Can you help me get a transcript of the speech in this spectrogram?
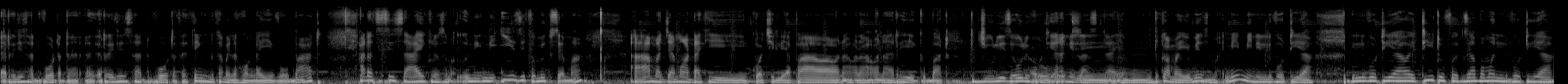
registered voters, eh, registered voters i think ni kama inakuanga hivyo. But hata sisi sahii tunasema ni, ni easy for me kusema ah, ama jamaa wataki kuachilia pawa wana, wana, wana rig but jiulize ulivotia nani last time? Vitu kama hiyo. Mi nasema mimi nilivotia nilivotia waitito for example ama nilivotia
